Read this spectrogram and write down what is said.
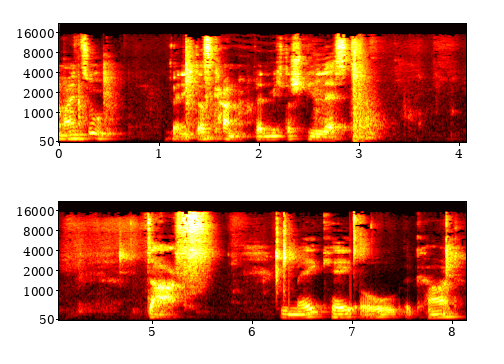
Mal meinen Zug. Wenn ich das kann, wenn mich das Spiel lässt. Dark. You may KO a card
